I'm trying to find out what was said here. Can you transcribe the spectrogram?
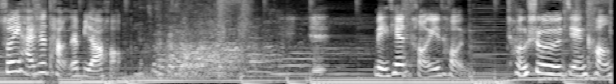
所以还是躺着比较好。每天躺一躺，长寿又健康。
